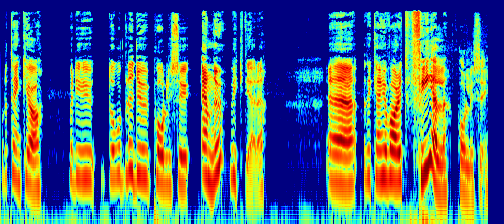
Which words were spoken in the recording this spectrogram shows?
Och då tänker jag, men det är ju, då blir det ju policy ännu viktigare. Eh, det kan ju varit fel policy.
